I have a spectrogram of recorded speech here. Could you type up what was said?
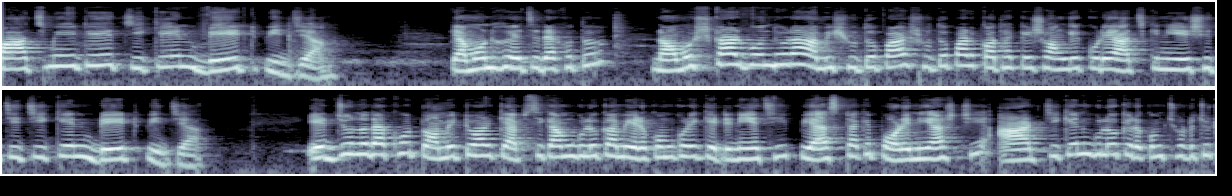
পাঁচ মিনিটে চিকেন ব্রেড পিৎজা কেমন হয়েছে দেখো তো? নমস্কার বন্ধুরা, আমি সুতোপার সুতোপার কথাকে সঙ্গে করে আজকে নিয়ে এসেছি চিকেন ব্রেড পিৎজা এর জন্য দেখো টমেটো আর ক্যাপসিকামগুলোকে আমি এরকম করে কেটে নিয়েছি, পেঁয়াজটাকে পরে নিয়ে আসছি, আর চিকেনগুলোকে এরকম ছোট ছোট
